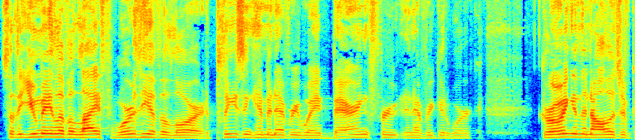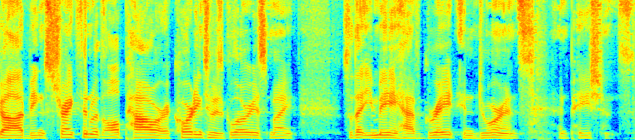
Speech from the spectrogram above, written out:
so that you may live a life worthy of the Lord, pleasing him in every way, bearing fruit in every good work, growing in the knowledge of God, being strengthened with all power according to his glorious might, so that you may have great endurance and patience.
